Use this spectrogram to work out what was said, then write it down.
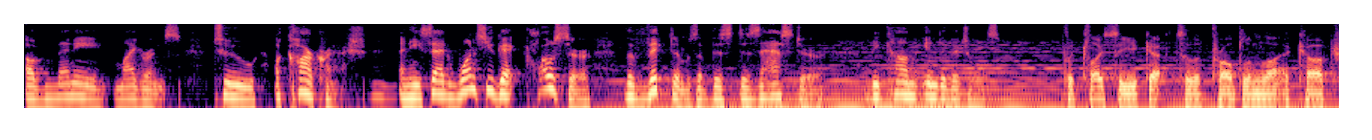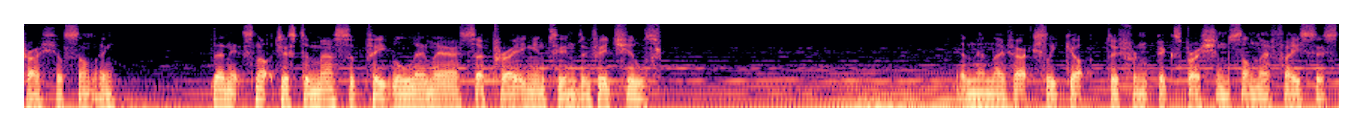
of many migrants to a car crash. And he said, once you get closer, the victims of this disaster become individuals. The closer you get to the problem, like a car crash or something, then it's not just a mass of people, then they're separating into individuals. And then they've actually got different expressions on their faces.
